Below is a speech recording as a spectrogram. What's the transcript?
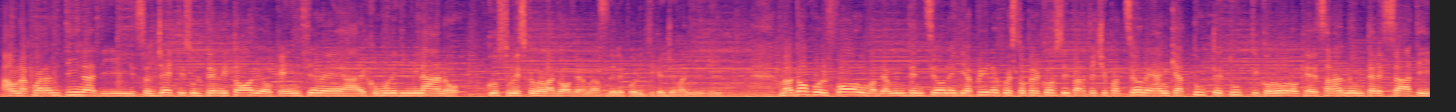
a una quarantina di soggetti sul territorio che insieme al Comune di Milano costruiscono la governance delle politiche giovanili ma dopo il forum abbiamo intenzione di aprire questo percorso di partecipazione anche a tutte e tutti coloro che saranno interessati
